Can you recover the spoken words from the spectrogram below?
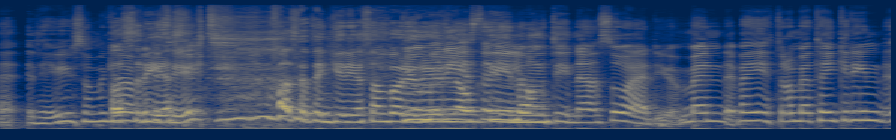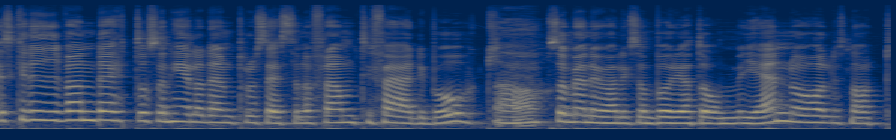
Eh, Det är ju som en Fast graviditet. Fast jag tänker resan började Jo men ju långt resan är långt innan, så är det ju. Men vad heter det, om jag tänker in skrivandet och sen hela den processen och fram till färdig bok. Ja. Som jag nu har liksom börjat om igen och håller snart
